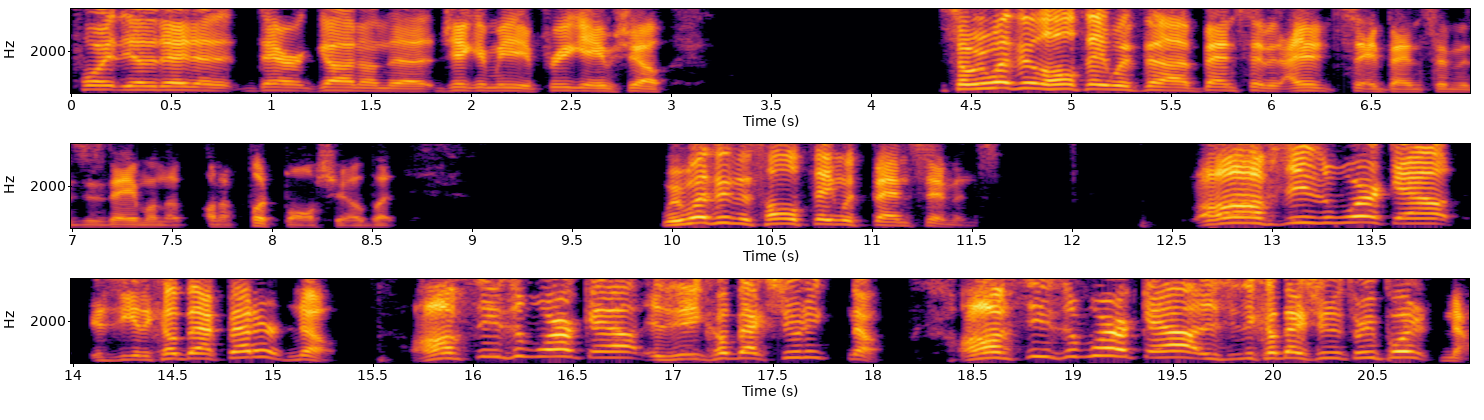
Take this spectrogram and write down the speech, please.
point the other day to Derrick Gunn on the JAKIB Media pregame show. So we went through the whole thing with uh, Ben Simmons. I didn't say Ben Simmons' name on the on a football show, but we went through this whole thing with Ben Simmons. Off season workout. Is he going to come back better? No. Off season workout. Is he going to come back shooting? No. Off season workout. Is he going to come back shooting three point? No.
